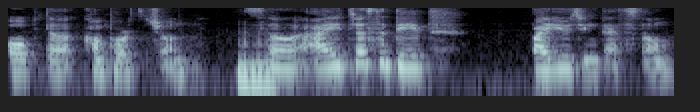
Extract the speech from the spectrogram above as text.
of the comfort zone. Mm-hmm. So I just did by using that song.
